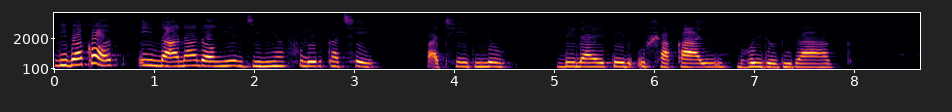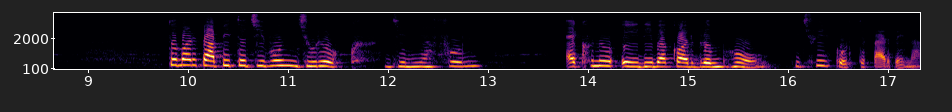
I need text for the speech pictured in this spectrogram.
দিবাকর এই নানা রঙের জিনিয়া ফুলের কাছে পাঠিয়ে দিল বিলায়েতের উষাকাল ভৈরবী রাগ। তোমার তাপিত জীবন জুড়ক জিনিয়া ফুল। এখনও এই দিবাকর ব্রহ্ম কিছুই করতে পারবে না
